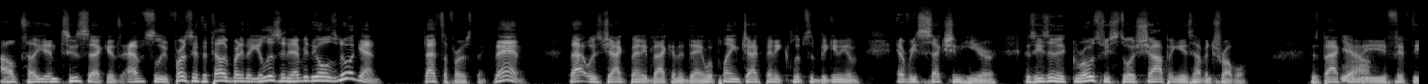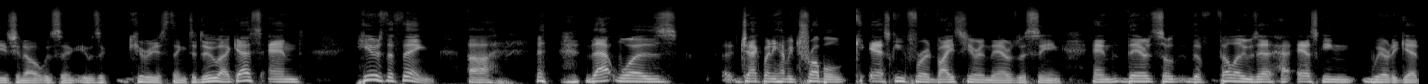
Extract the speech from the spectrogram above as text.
I'll tell you in two seconds. Absolutely. First, we have to tell everybody that you're listening Everything Old is New Again. That's the first thing. Then, that was Jack Benny back in the day. We're playing Jack Benny clips at the beginning of every section here because he's in a grocery store shopping. He's having trouble. Because back Yeah. in the 50s, you know, it was a, it was a curious thing to do, I guess. And here's the thing uh, that was Jack Benny having trouble asking for advice here and there, as we're seeing. And there, so the fellow who was a- asking where to get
